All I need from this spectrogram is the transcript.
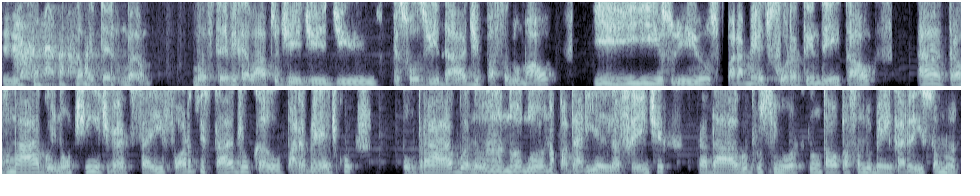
É isso. Não, mas, te, mas teve relato de, de, de, pessoas de idade passando mal e, e, os paramédicos foram atender e tal. Ah, traz uma água. E não tinha, tiveram que sair fora do estádio, o paramédico, comprar água no, no, no, na padaria ali na frente para dar água pro senhor que não tava passando bem, cara. Isso é, uma,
